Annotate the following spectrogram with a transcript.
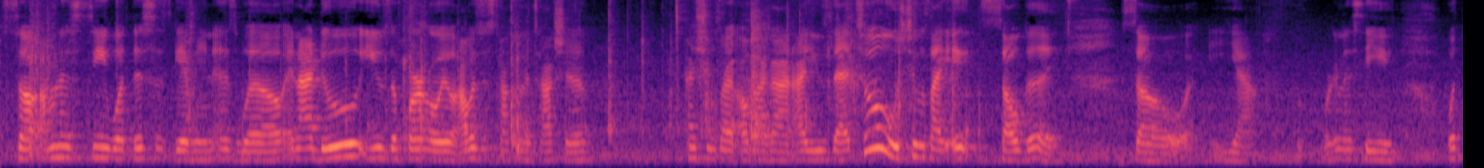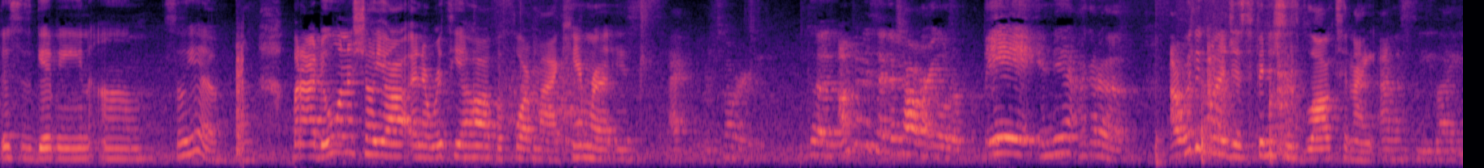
So I'm gonna see what this is giving as well. And I do use the fur oil. I was just talking to Tasha and she was like oh my god I use that too. She was like it's so good. So yeah. We're gonna see what this is giving um so yeah. But i do want to show y'all an aritzia haul before my camera is retarded because i'm gonna take a shower and go to bed and then i gotta i really want to just finish this vlog tonight honestly. Like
